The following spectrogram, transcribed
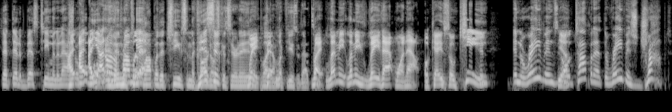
that they're the best team in the national I- I- football. yeah, I don't League. have a problem the with that. flip-flop of the Chiefs and the This Cardinals is- considered they didn't wait, play. th- I'm le- confused with that. Too. Right. Let me let me lay that one out. Okay. So key. And, and the Ravens, Yeah. on top of that, the Ravens dropped.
